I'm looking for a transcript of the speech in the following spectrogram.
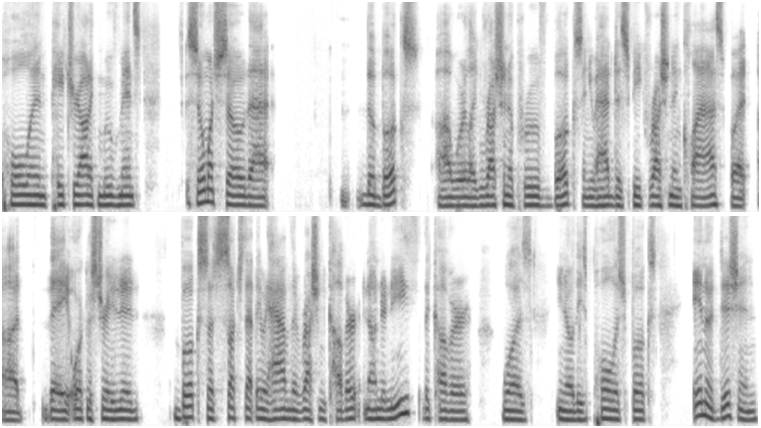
Poland patriotic movements, so much so that the books uh, were like Russian approved books, and you had to speak Russian in class. But uh, they orchestrated books such such that they would have the Russian cover, and underneath the cover was you know these Polish books. In addition,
